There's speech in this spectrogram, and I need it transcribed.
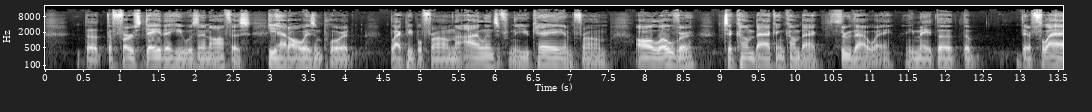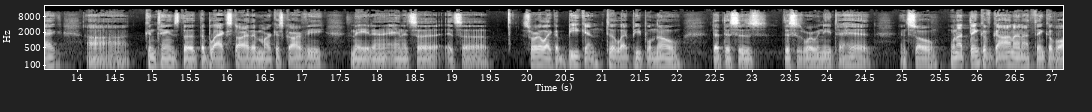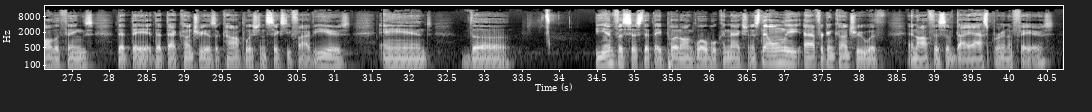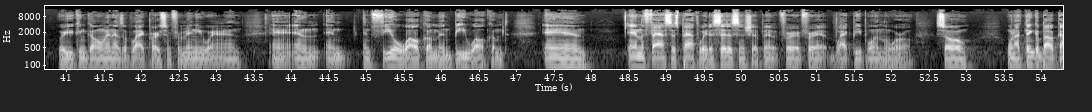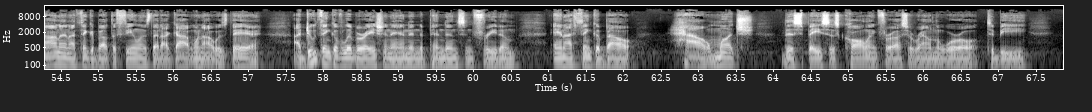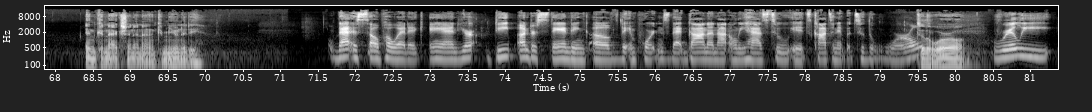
the the first day that he was in office, he had always implored black people from the islands and from the UK and from all over to come back and come back through that way. He made the the their flag uh, contains the the black star that Marcus Garvey made, and, and it's a it's a sort of like a beacon to let people know that this is this is where we need to head. And so when I think of Ghana and I think of all the things that they that that country has accomplished in 65 years, and the the emphasis that they put on global connection. It's the only African country with an office of diasporan affairs where you can go in as a black person from anywhere and and and and, feel welcome and be welcomed and and the fastest pathway to citizenship for for black people in the world. So when I think about Ghana and I think about the feelings that I got when I was there, I do think of liberation and independence and freedom and I think about how much this space is calling for us around the world to be in connection and in community. That is so poetic, and your deep understanding of the importance that Ghana not only has to its continent but to the world To the world. really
